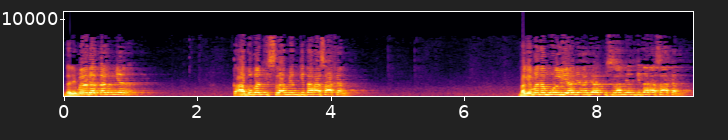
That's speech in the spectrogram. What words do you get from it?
Dari mana datangnya keagungan Islam yang kita rasakan. Bagaimana mulianya ajaran Islam yang kita rasakan.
